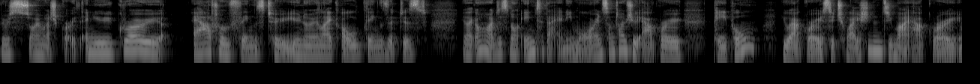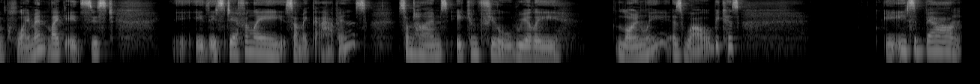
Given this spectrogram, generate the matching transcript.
There is so much growth, and you grow out of things too, you know, like old things that just you're like, oh, I'm just not into that anymore. And sometimes you outgrow people, you outgrow situations, you might outgrow employment. Like it's just, it's definitely something that happens. Sometimes it can feel really lonely as well because it's about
